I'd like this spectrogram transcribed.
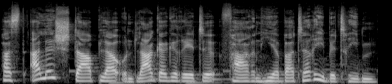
Fast alle Stapler und Lagergeräte fahren hier batteriebetrieben.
